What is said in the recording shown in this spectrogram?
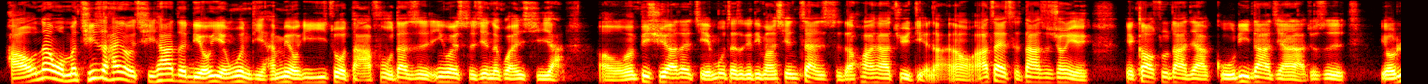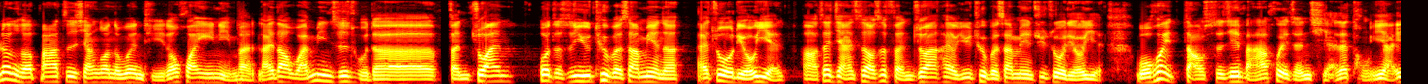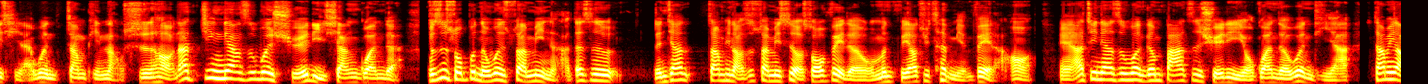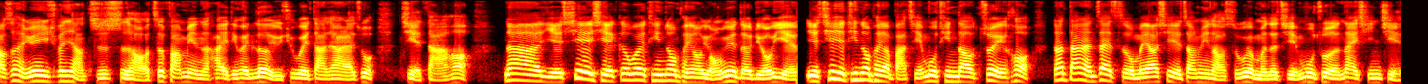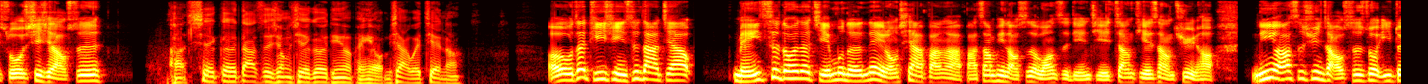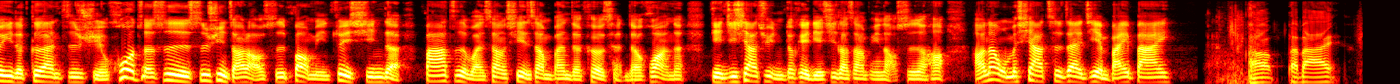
好，那我们其实还有其他的留言问题还没有一一做答复，但是因为时间的关系呀，呃，我们必须要在节目在这个地方先暂时的画下句点啊。然后啊，在此大师兄也也告诉大家，鼓励大家啦，就是有任何八字相关的问题，都欢迎你们来到玩命之土的粉砖。或者是 YouTube 上面呢来做留言啊，再讲一次哦，是粉砖还有 YouTube 上面去做留言，我会找时间把它汇整起来，再统一啊，一起来问张平老师哈。那尽量是问学理相关的，不是说不能问算命啊，但是人家张平老师算命是有收费的，我们不要去蹭免费了哦。哎，啊，尽量是问跟八字学理有关的问题啊。张平老师很愿意去分享知识哦，这方面呢，他一定会乐于去为大家来做解答哈。那也谢谢各位听众朋友踊跃的留言，也谢谢听众朋友把节目听到最后。那当然在此我们要谢谢张平老师为我们的节目做的耐心解说，谢谢老师。好，谢谢各位大师兄，谢谢各位听众朋友，我们下回见哦。呃，我再提醒一次大家。每一次都会在节目的内容下方啊，把张平老师的网址连接张贴上去哈。你有要私讯找老师做一对一的个案咨询，或者是私讯找老师报名最新的八字晚上线上班的课程的话呢，点击下去你都可以联系到张平老师哈。好，那我们下次再见，拜拜。好，拜拜。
